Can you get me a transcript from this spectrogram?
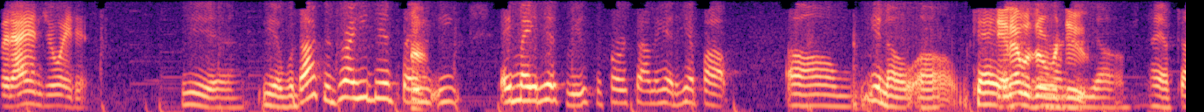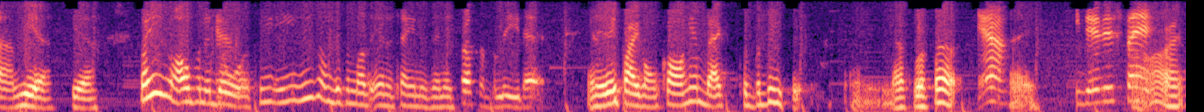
but I enjoyed it. Yeah, yeah. Well, Dr. Dre, he did say Huh. he they made history. It's the first time they had a hip hop um, you know, um, cash. Yeah, that was overdue. The, uh, halftime, yeah, yeah. But he's gonna open the doors. He, he he's gonna get some other entertainers in. And trust and believe that. And they probably gonna call him back to produce it. And that's what's up. Yeah, Hey, he did his thing. all right.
